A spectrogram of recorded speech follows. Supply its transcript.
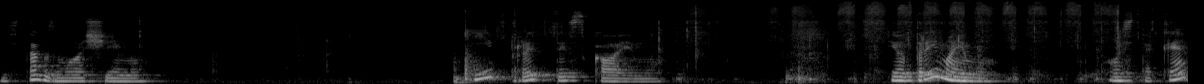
Ось так змащуємо. І притискаємо. І отримаємо ось таке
